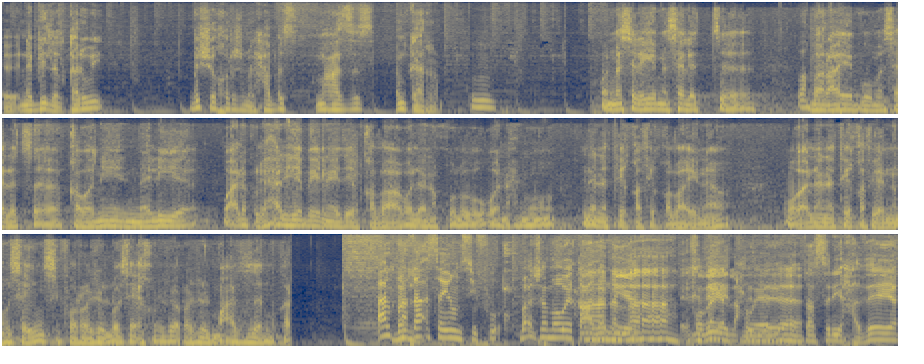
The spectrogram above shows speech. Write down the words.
آه، نبيل القروي باش يخرج من الحبس معزز مكرم. والمسألة هي مسألة آه، ضرائب ومسألة آه، قوانين مالية. وعلى كل حال هي بين يدي القضاء ولا نقول ونحن لا نثق في قضائنا ولا نثق في أنه سينصف الرجل وسيخرج الرجل معززا مكرما. القضاء سينصف. برشا مواقع خذيت الأحوال. التصريح هذايا.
